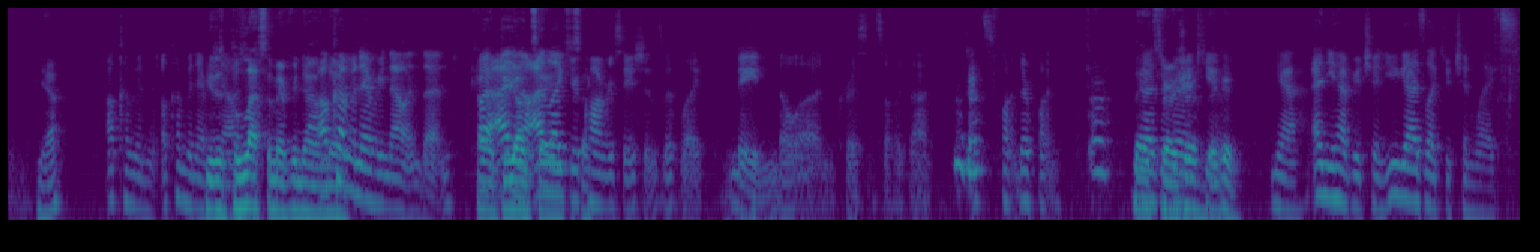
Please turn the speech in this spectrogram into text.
You know, Yeah, I'll come in. I'll come in every. you just bless them every now I'll and come in every now and then. Kinda But I, know, I like your like- conversations with like Nate and Noah and Chris and stuff like that. Okay, It's fun. They're fun. that's guys are very, very cute. They're good. Yeah, and you have your chin. You guys like your chin wags.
